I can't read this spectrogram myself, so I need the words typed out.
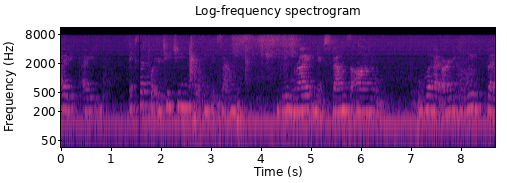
I, I accept what you're teaching. I think it sounds good and right and expounds on what I already believe, but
